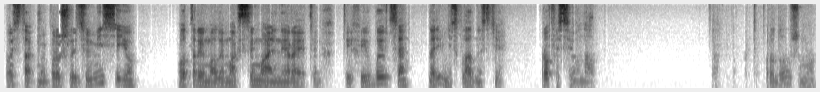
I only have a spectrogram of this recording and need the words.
ось так ми пройшли цю місію. Отримали максимальний рейтинг тихий вбивця на рівні складності професіонал. Так, давайте продовжимо.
